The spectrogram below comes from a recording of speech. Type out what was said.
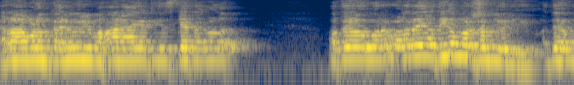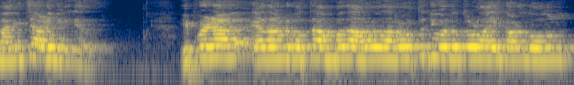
എറണാകുളം കലൂര് മഹാനായ ടി എസ് കെ തങ്ങൾ പത്ത് വ- വളരെയധികം വർഷം ജോലി ചെയ്തു. അദ്ദേഹം മരിച്ചാണ് പിരിഞ്ഞത്. ഇപ്പോഴ് ഏതാണ്ട് പത്ത് അമ്പത് അറുപത് അറുപത്തഞ്ച് കൊല്ലത്തോളമായി കാണും തോന്നുന്നു.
